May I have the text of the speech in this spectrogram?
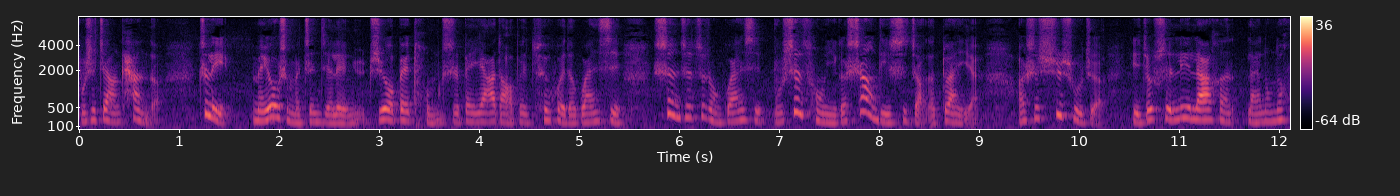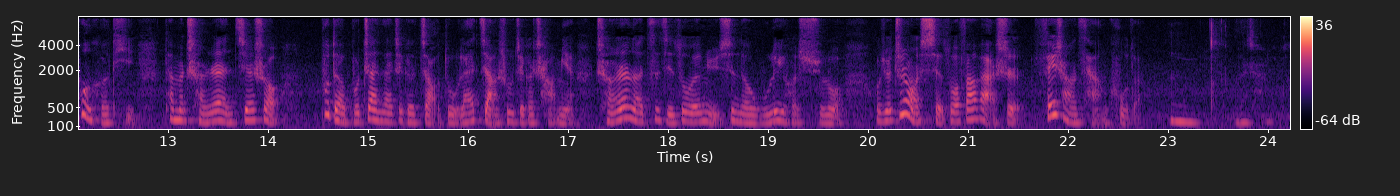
不是这样看的。这里没有什么贞洁烈女，只有被统治、被压倒、被摧毁的关系，甚至这种关系不是从一个上帝视角的断言，而是叙述者，也就是莉拉和莱农的混合体。他们承认、接受，不得不站在这个角度来讲述这个场面，承认了自己作为女性的无力和虚弱。我觉得这种写作方法是非常残酷的。嗯，我来查一下，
